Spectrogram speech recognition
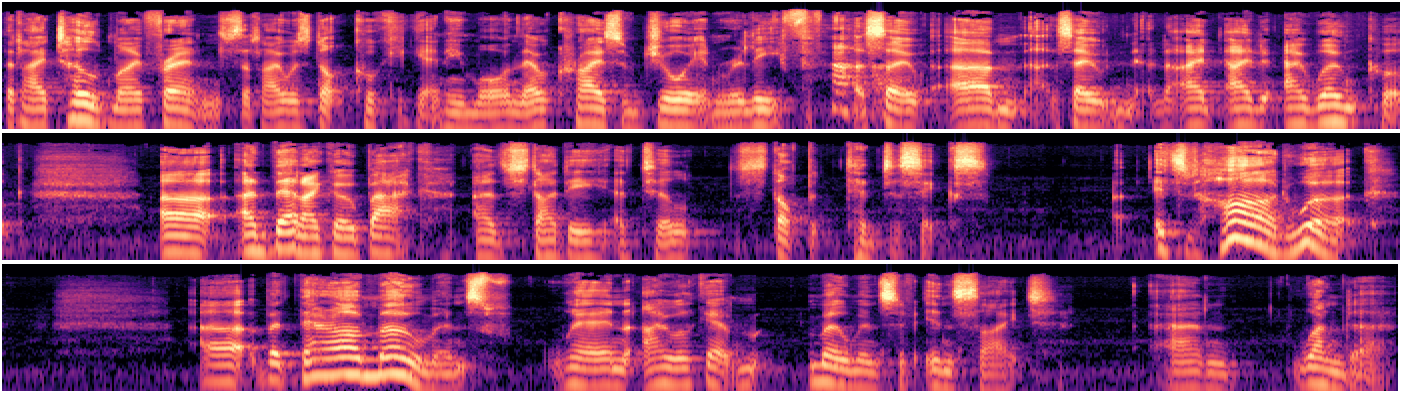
that I told my friends that I was not cooking anymore, and there were cries of joy and relief. so, um, so I, I, I won't cook. Uh, and then I go back and study until stop at 10 to 6. It's hard work, uh, but there are moments when I will get m- moments of insight and wonder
